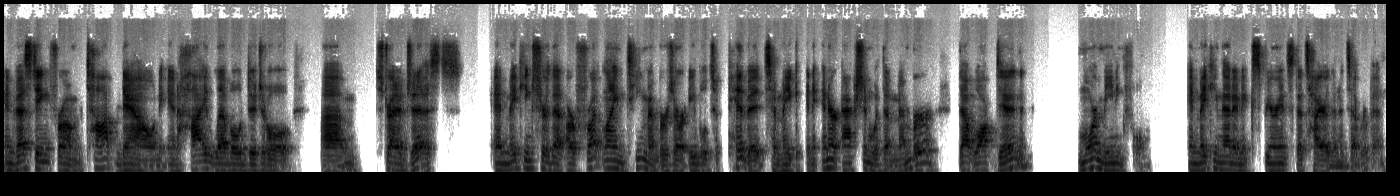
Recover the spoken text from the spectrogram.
investing from top down in high level digital um, strategists, and making sure that our frontline team members are able to pivot to make an interaction with a member that walked in more meaningful and making that an experience that's higher than it's ever been.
